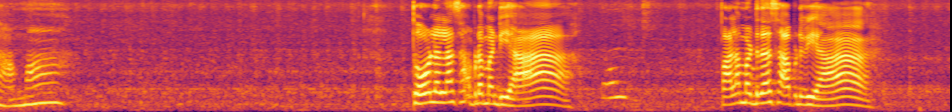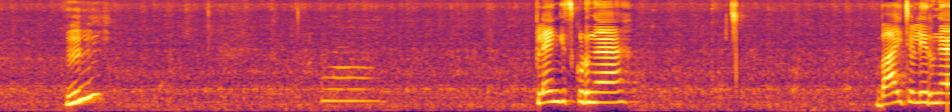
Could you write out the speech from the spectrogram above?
தாமா தோலெல்லாம் சாப்பிட மாட்டியா? பழம் மட்டும்தான் சாப்பிடுவியா? ம்? பிளேங்கிஸ் கொடுங்க. பாய் சொல்லிடுங்க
